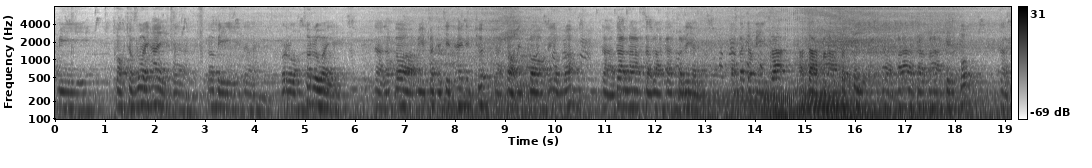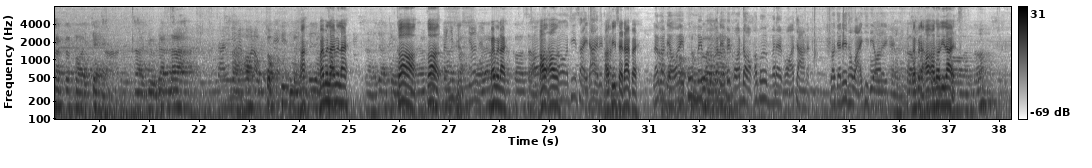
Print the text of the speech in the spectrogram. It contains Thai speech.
มีของชำร่วยให้นะก็มีนะหลวงพ่อรวยอ่าแล้วก็มีปฏิทินให้หนึ่งชุดอ่าต่อหนึ่งกองนิยมเนาะอ่าด้านล่างสาราการประเรียนแล้วก็จะมีพระอาจารย์มหาสนติอ่าพระอาจารย์มหาเกณฑ์ภพอ่าท่านก็คอยแจกอ่าอยู่ด้านล่างอ่าห้องจบที่เลยฮะนิยไม่เป็นไรไม่เป็นไรอ่าญาติโยม ก็แล้วก็แล้วไม่เป็นไรก็สมเอาเอาเอาที่ใส่ได้ไปก่อนเอาที่ใส่ได้ไป แล้วก็เดี๋ยวไอ้พุ่มไม่พอก็เดี๋ยวไปขอดอกเขาเพิ่มก็ได้ขออาจารย์อะเราจะได้ถวายทีเดียวเลยไงไม่เป็นไรเอาเอาเท่าที่ได้เนาะ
